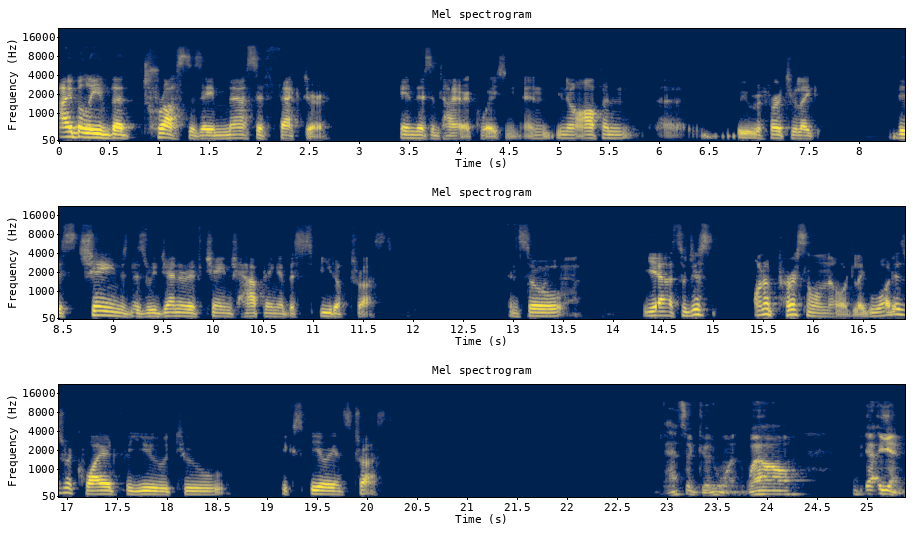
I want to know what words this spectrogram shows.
I believe that trust is a massive factor in this entire equation, and you know, often uh, we refer to like this change, this regenerative change happening at the speed of trust. And so, yeah, so just on a personal note, like what is required for you to experience trust? That's a good one. Well, again,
